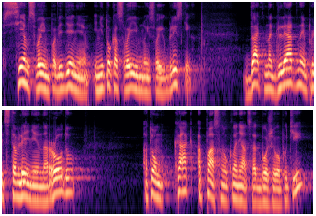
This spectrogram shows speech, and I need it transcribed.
всем своим поведением, и не только своим, но и своих близких, дать наглядное представление народу о том, как опасно уклоняться от Божьего пути,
